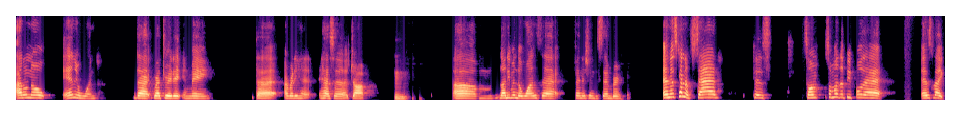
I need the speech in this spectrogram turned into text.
I don't know anyone that graduated in May that already ha- has a job. Mm. Um, not even the ones that finish in December. And it's kind of sad because some some of the people that is like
